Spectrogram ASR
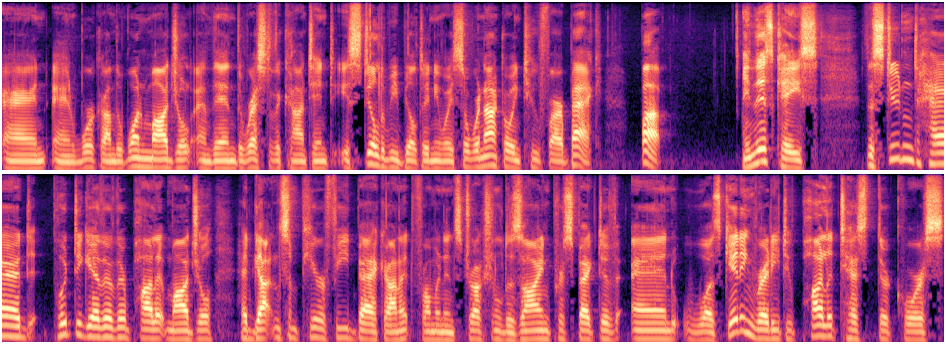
and, and work on the one module, and then the rest of the content is still to be built anyway, so we're not going too far back. But in this case, the student had put together their pilot module, had gotten some peer feedback on it from an instructional design perspective, and was getting ready to pilot test their course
